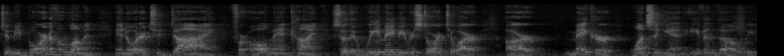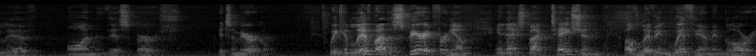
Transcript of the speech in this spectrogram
to be born of a woman in order to die for all mankind so that we may be restored to our, our Maker once again, even though we live on this earth. It's a miracle. We can live by the Spirit for Him in expectation of living with Him in glory,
